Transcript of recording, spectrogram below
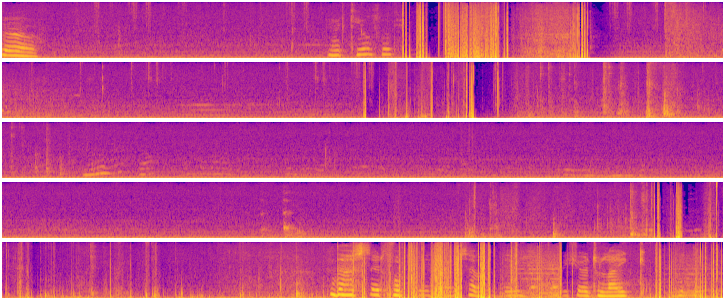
Bro. You had kills, okay. That's it for today guys. Have a good day. Be sure to like, hit the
